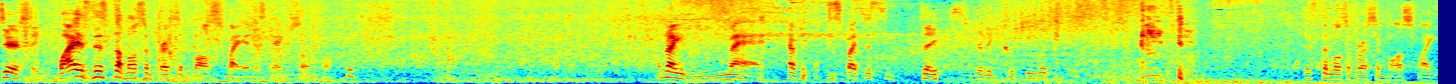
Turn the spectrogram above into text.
Seriously, why is this the most impressive boss fight in this game so far? I'm not even mad. I mean, despite this thing, it's really goofy looking. it's the most impressive boss fight.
